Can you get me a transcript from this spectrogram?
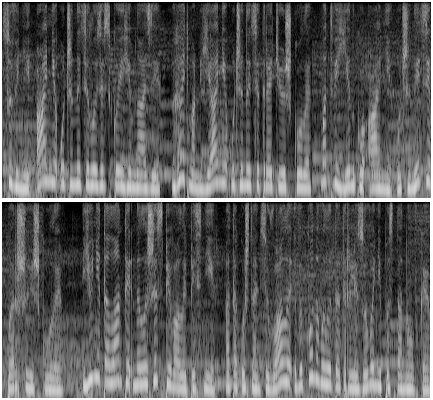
Сувіній Анні, учениці Лозівської гімназії, гетьман Яні, учениці третьої школи, Матвієнко Анні, учениці першої школи. Юні таланти не лише співали пісні, а також танцювали, виконували театралізовані постановки.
